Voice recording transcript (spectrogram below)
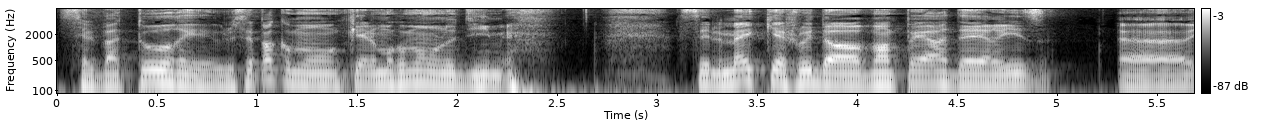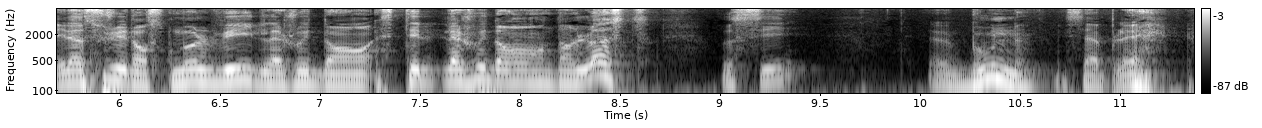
Salvatore, je sais pas comment, comment on le dit, mais c'est le mec qui a joué dans Vampire Diaries. Il a joué dans Smallville, il a joué dans, il a joué dans, dans Lost aussi. Boone, il s'appelait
